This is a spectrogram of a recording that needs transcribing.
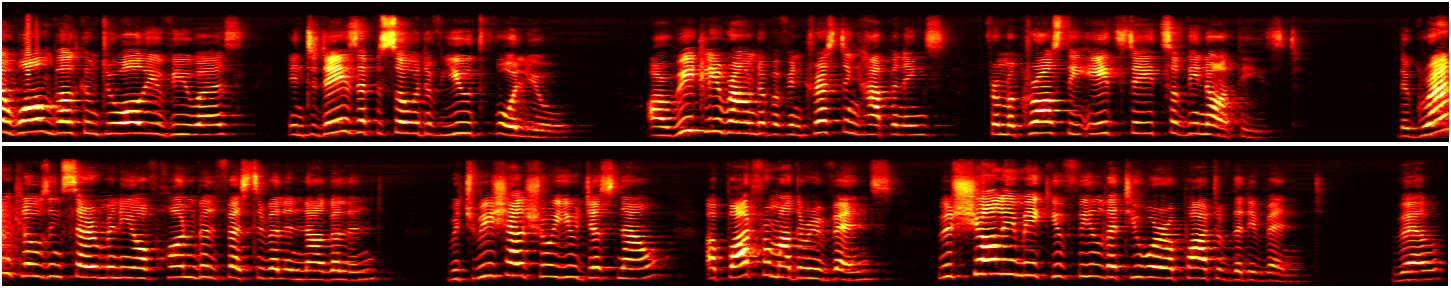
a warm welcome to all you viewers in today's episode of Youth Folio, our weekly roundup of interesting happenings from across the eight states of the Northeast. The grand closing ceremony of Hornbill Festival in Nagaland, which we shall show you just now, apart from other events, will surely make you feel that you were a part of that event. Well,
